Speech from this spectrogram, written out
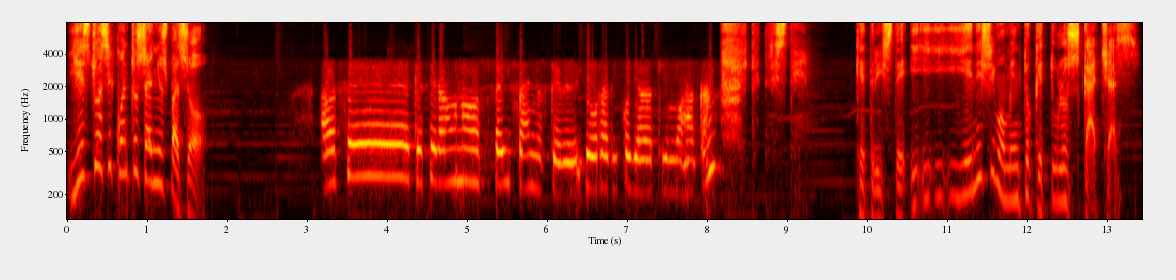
¿Y esto hace cuántos años pasó? Hace, que será unos seis años que yo radico ya aquí en Oaxaca. Ay, qué triste. Qué triste. Y, y- y- en ese momento que tú los cachas,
